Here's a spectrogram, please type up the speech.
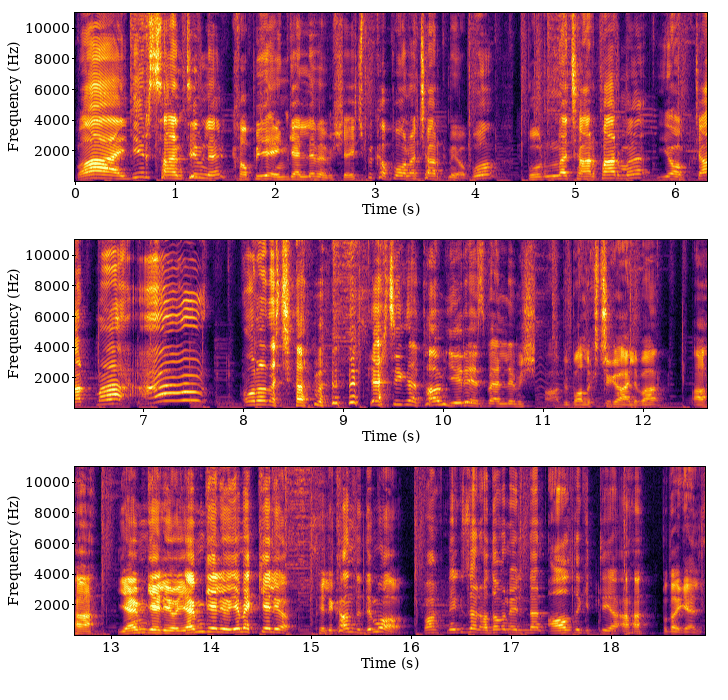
Vay bir santimle kapıyı engellememiş ya. Hiçbir kapı ona çarpmıyor. Bu burnuna çarpar mı? Yok. Çarpma. Aa! Ona da çarpma. Gerçekten tam yeri ezberlemiş. Abi balıkçı galiba. Aha yem geliyor yem geliyor yemek geliyor. Pelikandı değil mi o? Bak ne güzel adamın elinden aldı gitti ya. Aha bu da geldi.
